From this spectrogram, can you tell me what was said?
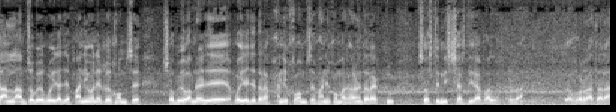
জানলাম সবে কইরা যে পানি অনেক কমছে। সবেও আমরা যে কইরা যে তারা পানি কমছে পানি কমার কারণে তারা একটু স্বস্তি নিঃশ্বাস দিরা পাল করা তো করা তারা।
